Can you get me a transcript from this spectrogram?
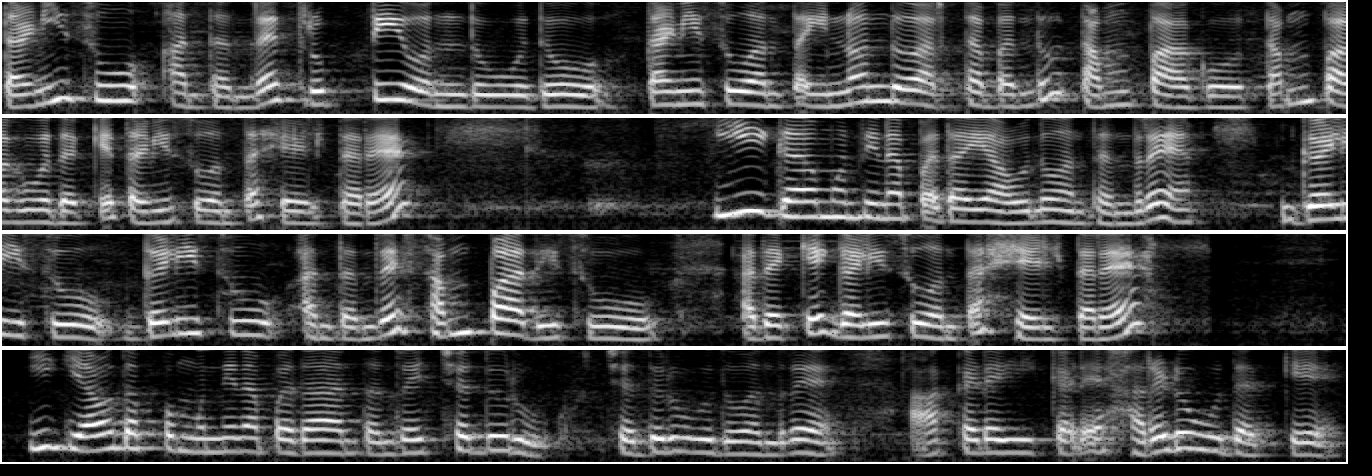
ತಣಿಸು ಅಂತಂದರೆ ತೃಪ್ತಿ ಹೊಂದುವುದು. ತಣಿಸು ಅಂತ ಇನ್ನೊಂದು ಅರ್ಥ ಬಂದು ತಂಪಾಗು. ತಂಪಾಗುವುದಕ್ಕೆ ತಣಿಸು ಅಂತ ಹೇಳ್ತಾರೆ. ಈಗ ಮುಂದಿನ ಪದ ಯಾವುದು ಅಂತಂದರೆ ಗಳಿಸು ಗಳಿಸು ಅಂತಂದರೆ ಸಂಪಾದಿಸು. ಅದಕ್ಕೆ ಗಳಿಸು ಅಂತ ಹೇಳ್ತಾರೆ. ಈಗ ಯಾವುದಪ್ಪ ಮುಂದಿನ ಪದ ಅಂತಂದರೆ ಚದುರು. ಚದುರುವುದು ಅಂದರೆ ಆ ಕಡೆ ಈ ಕಡೆ ಹರಡುವುದಕ್ಕೆ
